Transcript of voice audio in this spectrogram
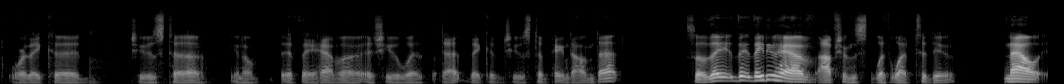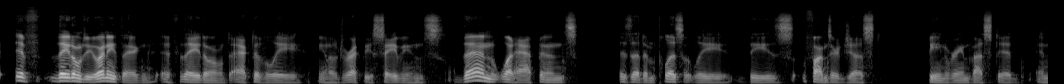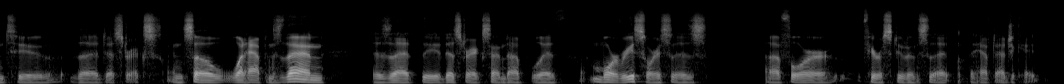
or they could choose to, you know, if they have a issue with debt, they could choose to pay down debt. So they, they, they do have options with what to do. Now, if they don't do anything, if they don't actively, you know, direct these savings, then what happens is that implicitly these funds are just being reinvested into the districts. And so what happens then is that the districts end up with more resources uh, for fewer students that they have to educate.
